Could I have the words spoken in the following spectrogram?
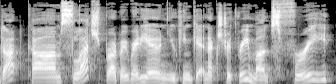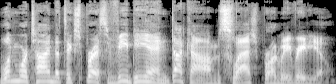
dot com slash Broadway Radio, and you can get an extra three months free. One more time, that's expressvpn.com slash Broadway Radio.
